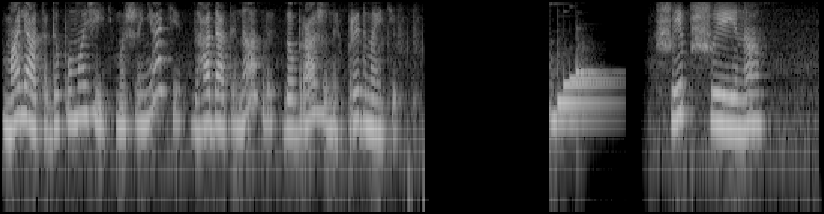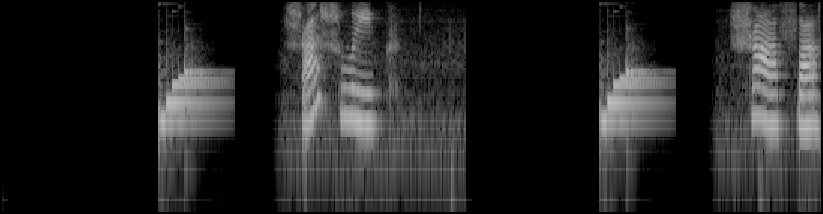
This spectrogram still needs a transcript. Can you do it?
Малята, допоможіть мишеняті згадати назви зображених предметів. Шипшина. Шашлик. Шафа.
